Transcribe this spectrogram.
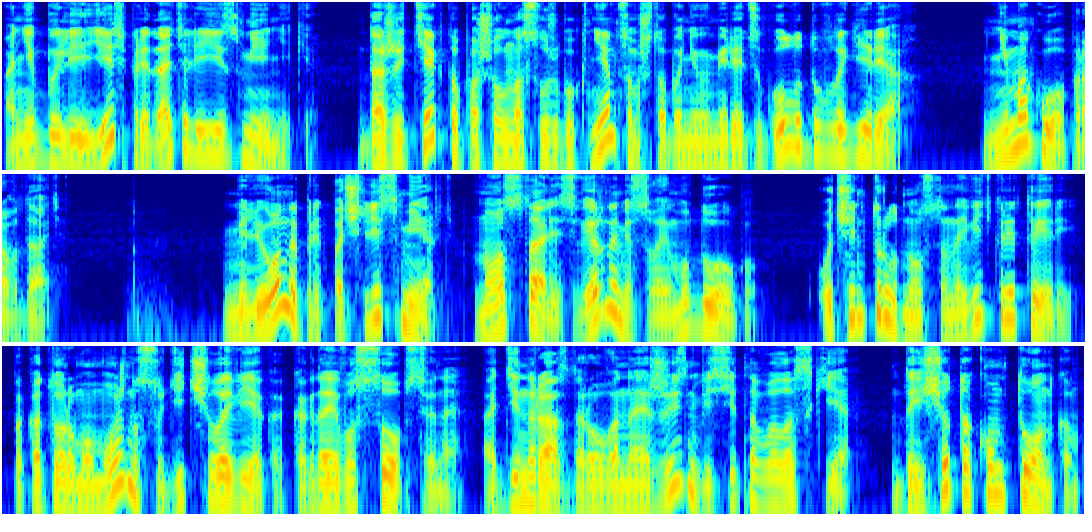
они были и есть предатели и изменники. Даже те, кто пошел на службу к немцам, чтобы не умереть с голоду в лагерях. Не могу оправдать. Миллионы предпочли смерть, но остались верными своему долгу. Очень трудно установить критерий, по которому можно судить человека, когда его собственная, один раз дарованная жизнь висит на волоске, да еще таком тонком,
